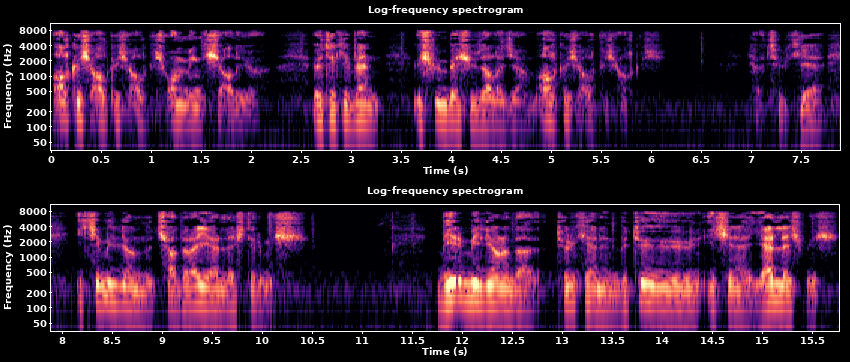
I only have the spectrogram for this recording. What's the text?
Alkış alkış alkış on bin kişi alıyor. Öteki ben 3500 alacağım. Alkış alkış alkış. Ya Türkiye 2 milyonunu çadıra yerleştirmiş. 1 milyonu da Türkiye'nin bütün içine yerleşmiş.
